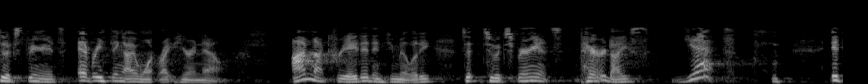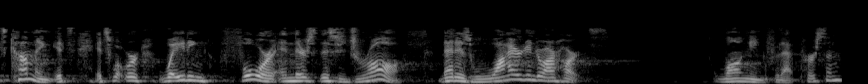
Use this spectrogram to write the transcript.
to experience everything I want right here and now. I'm not created in humility to, to experience paradise yet. it's coming. It's, it's what we're waiting for. And there's this draw that is wired into our hearts, longing for that person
